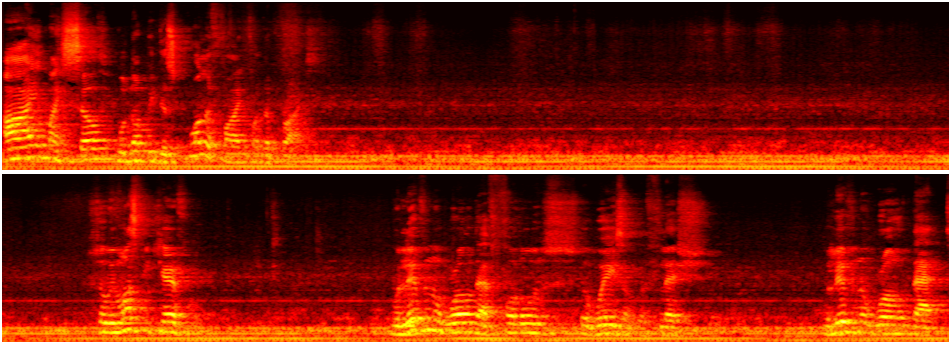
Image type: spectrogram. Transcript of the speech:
I myself will not be disqualified for the prize. So we must be careful. We live in a world that follows the ways of the flesh. We live in a world that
